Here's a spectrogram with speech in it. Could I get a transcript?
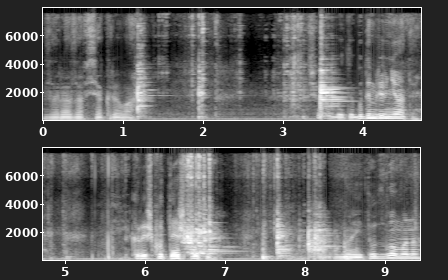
зараза вся крива. Що робити? Будемо рівняти. Кришку теж потім. Вона і тут зломана.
